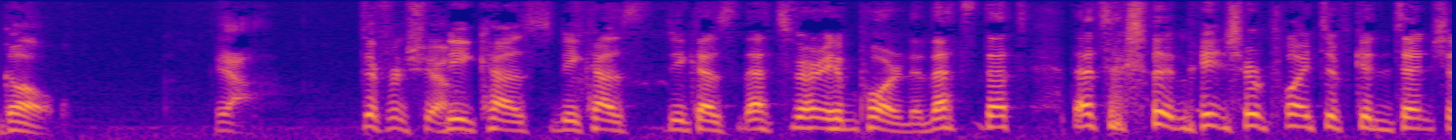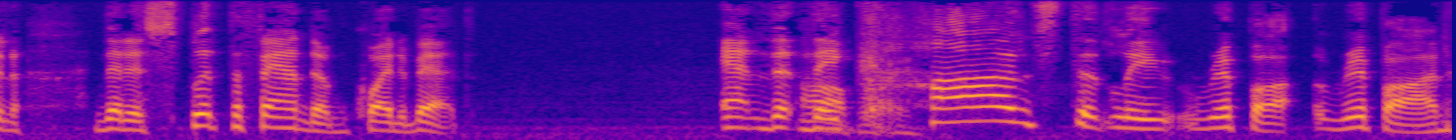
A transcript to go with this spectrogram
Go. Yeah, different show. because because because that's very important. That's that's that's actually a major point of contention that has split the fandom quite a bit, and that they Oh, boy. constantly rip on, rip on.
